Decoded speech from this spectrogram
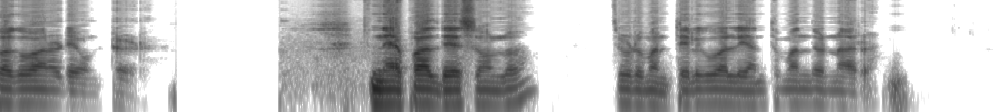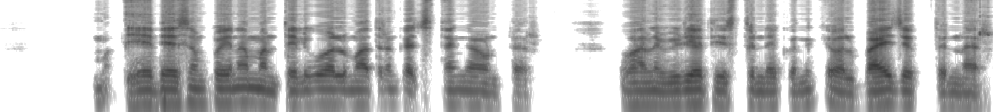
భగవానుడే ఉంటాడు. నేపాల్ దేశంలో చూడు మన తెలుగు వాళ్ళు ఎంతమంది ఉన్నారు ఏ దేశం పోయినా మన తెలుగు వాళ్ళు మాత్రం ఖచ్చితంగా ఉంటారు. వాళ్ళని వీడియో తీస్తుండే కొద్దికి వాళ్ళు బాయ్ చెప్తున్నారు.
